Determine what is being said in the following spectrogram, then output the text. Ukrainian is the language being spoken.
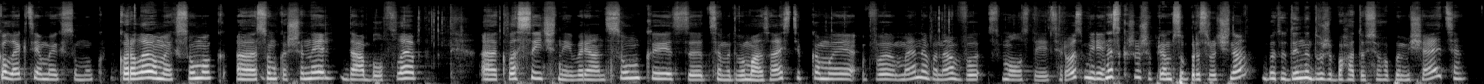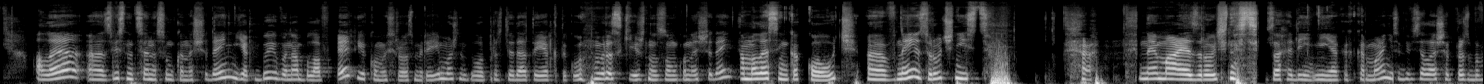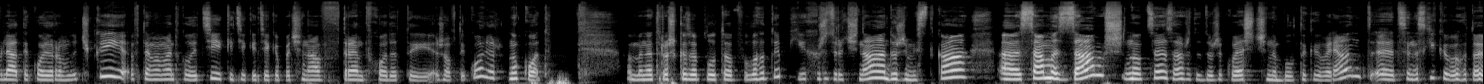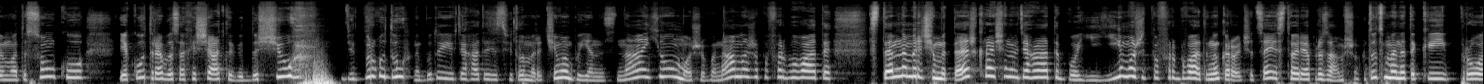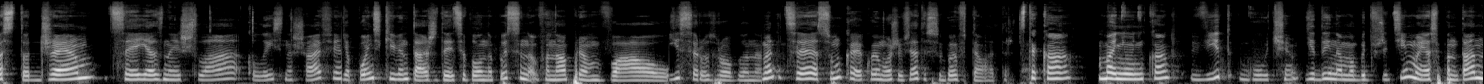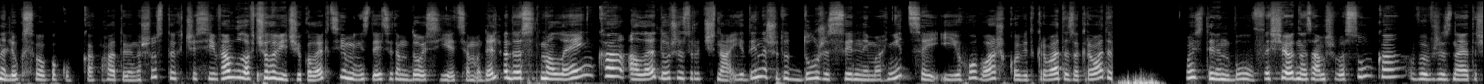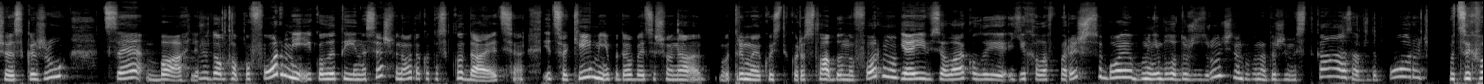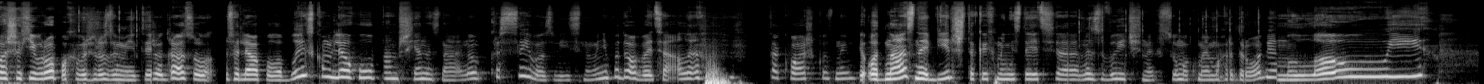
Колекція моїх сумок. Королева моїх сумок, е, сумка Chanel Double Flap. е, Класичний варіант сумки з цими двома застібками. В мене вона в small, здається, розмірі. Не скажу, що прям супер зручна, бо туди не дуже багато всього поміщається. Але, е, звісно, це не сумка на щодень. Якби вона була в L якомусь розмірі, її можна було б розглядати як таку розкішну сумку на щодень. А малесенька коуч, в неї зручність. Немає зручності взагалі ніяких карманів. Собі взяла, ще розбавляти кольором лучки в той момент, коли тільки-тільки-тільки починав в тренд входити жовтий колір. Ну, кот. Мене трошки заплутав логотип, їх зручна, дуже містка. Е, Саме замш, ну це завжди дуже questionable такий варіант. Е, Це наскільки ви готові мати сумку, яку треба захищати від дощу, від бруду. Не буду її вдягати зі світлими речима, бо я не знаю, може вона може пофарбувати. З темними речами теж краще не вдягати, бо її можуть пофарбувати. Ну коротше, це історія про замшу. Тут в мене такий просто джем. Це я знайшла колись на шафі. Японський вінтаж, здається, було написано. Вона прям вау, бісеру зроблена. У мене це сумка, яку я можу взяти з собою в театр. Це така. Манюнька від Gucci. Єдина, мабуть, в житті моя спонтанна люксова покупка. Багато на шостих часів. Вона була в чоловічій колекції. Мені здається, там досі є ця модель. Вона Досить маленька, але дуже зручна. Єдине, що тут дуже сильний магніт, цей, і його важко відкривати, закривати. Ось де він був. Ще одна замшева сумка. Ви вже знаєте, що я скажу. Це багля. Дуже довго по формі, і коли ти її несеш, вона отак от складається. І це окей. Мені подобається, що вона отримує якусь таку розслаблену форму. Я її взяла, коли їхала в Париж з собою. Мені було дуже зручно, бо вона дуже містка, завжди поруч. У цих ваших Європах, ви ж розумієте, я одразу заляпала блиском для губ. Там ж я не знаю. Ну красиво, звісно, мені подобається, але. Так важко з ним. Одна з найбільш таких, мені здається, незвичних сумок в моєму гардеробі. Млоуї.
